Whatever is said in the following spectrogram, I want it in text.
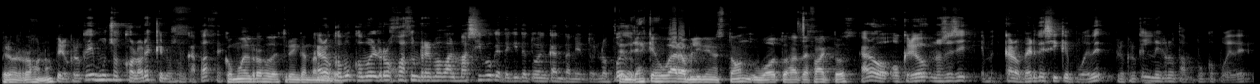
Pero el rojo no. pero creo que hay muchos colores que no son capaces. ¿Cómo el rojo destruye Claro, encantamientos? como, como el rojo hace un removal masivo que te quite todo encantamiento. No puedo. Tendrías que jugar Oblivion Stone u otros artefactos. Claro, o creo, no sé si. Claro, verde sí que puede, pero creo que el negro tampoco puede.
